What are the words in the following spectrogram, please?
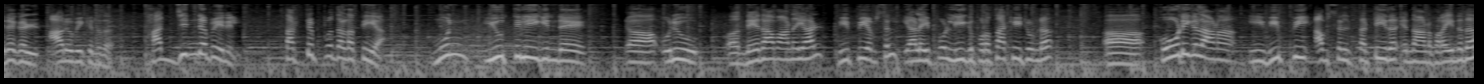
ഇരകൾ ആരോപിക്കുന്നത്. ഹജ്ജിന്റെ പേരിൽ തട്ടിപ്പ് നടത്തിയ മുൻ യൂത്ത് ലീഗിന്റെ ഒരു നേതാവാണ് ഇയാൾ. വി പി അഫ്സൽ ഇയാളെ ഇപ്പോൾ ലീഗ് പുറത്താക്കിയിട്ടുണ്ട്. കോടികളാണ് ഈ വി പി അഫ്സൽ തട്ടിയത് എന്നാണ് പറയുന്നത്.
